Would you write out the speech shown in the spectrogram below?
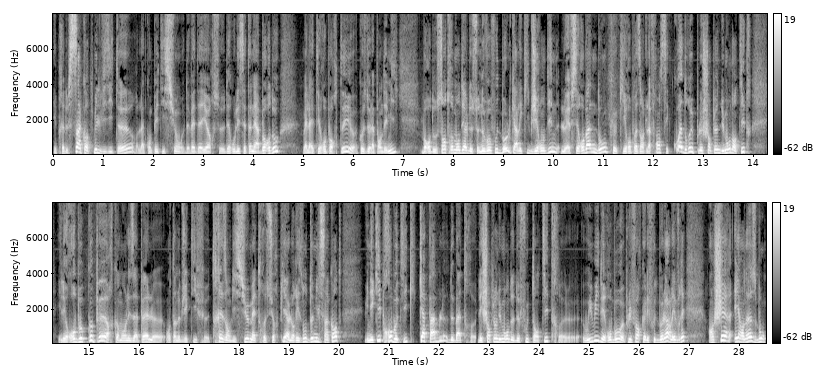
et près de 50 000 visiteurs. La compétition devait d'ailleurs se dérouler cette année à Bordeaux, mais elle a été reportée à cause de la pandémie. Bordeaux, centre mondial de ce nouveau football, car l'équipe girondine, le FC Roban donc, qui représente la France, est quadruple championne du monde en titre. Et les Robocopeurs, comme on les appelle, ont un objectif très ambitieux, mettre sur pied à l'horizon 2050 une équipe robotique capable de battre les champions du monde de foot en titre. oui, oui, des robots plus forts que les footballeurs, les vrais, en chair et en os. Bon,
